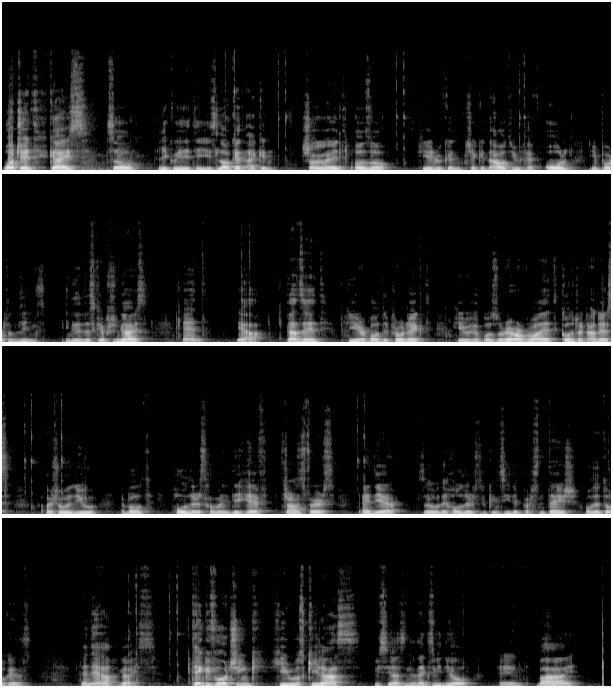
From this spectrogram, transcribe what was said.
watch it, guys. So liquidity is locked. I can show you it also. Here you can check it out. You have all important links in the description, guys. And yeah, that's it. Here about the project. Here we have also reward wallet, contract address. I showed you about holders, how many they have, transfers, and yeah, so the holders, you can see the percentage of the tokens. And yeah, guys, thank you for watching. Here was Kielas. We see us in the next video, and bye.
